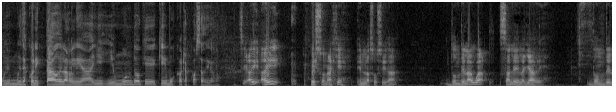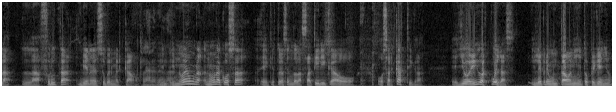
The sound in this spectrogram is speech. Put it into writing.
muy, muy desconectado de la realidad y, un mundo que, que, busca otras cosas, digamos. Sí, hay, hay personajes en la sociedad donde el agua sale de la llave, donde la, la fruta viene del supermercado. Claro, y, no, es una, no es una cosa eh, que estoy haciendo la satírica o, o sarcástica. Eh, yo he ido a escuelas y le he preguntado a niñitos pequeños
